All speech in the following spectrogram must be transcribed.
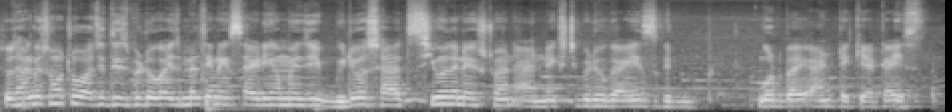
तो thank you so much watching this video guys मिलते नेक्स्ट साइड में। वीडियो शायद see you the next one and next video guys goodbye and take care guys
